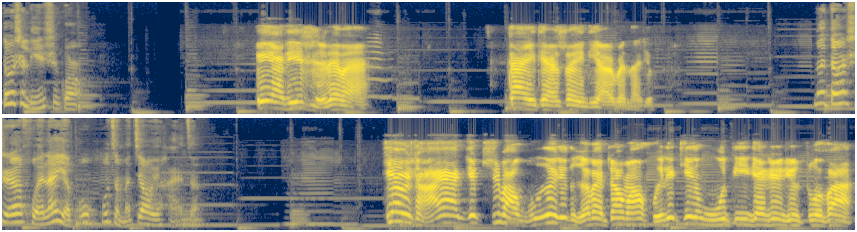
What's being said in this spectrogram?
都是临时工。对呀，临时的呗，干一天算一天呗，那就。那当时回来也不不怎么教育孩子。叫啥呀？就吃饱不饿就得呗。张忙回来进屋，第一件事就做饭。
